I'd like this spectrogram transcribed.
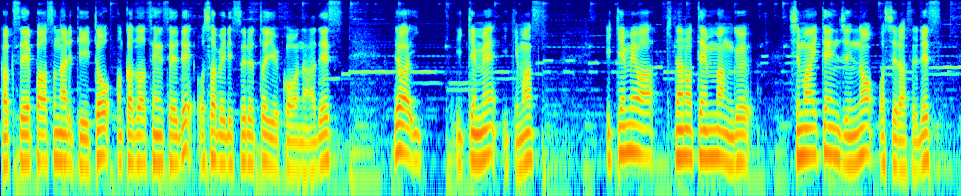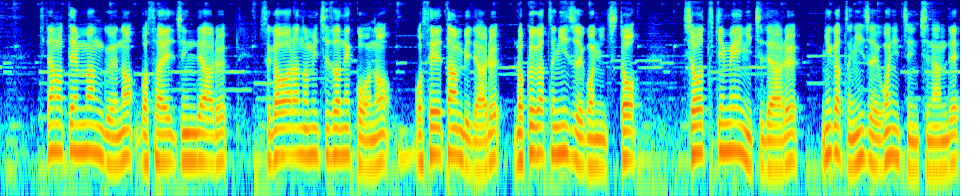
学生パーソナリティと赤澤先生でおしゃべりするというコーナーです。では1件目いきます1件目は北野天満宮姉妹天神のお知らせです。北野天満宮のご祭神である菅原道真公のご生誕日である6月25日と正月命日である2月25日にちなんで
